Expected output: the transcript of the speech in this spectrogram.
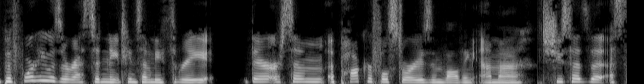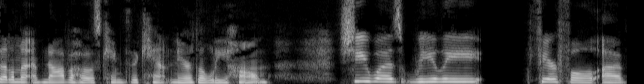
Before he was arrested in 1873, there are some apocryphal stories involving Emma. She says that a settlement of Navajos came to the camp near the Lee home. She was really fearful of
